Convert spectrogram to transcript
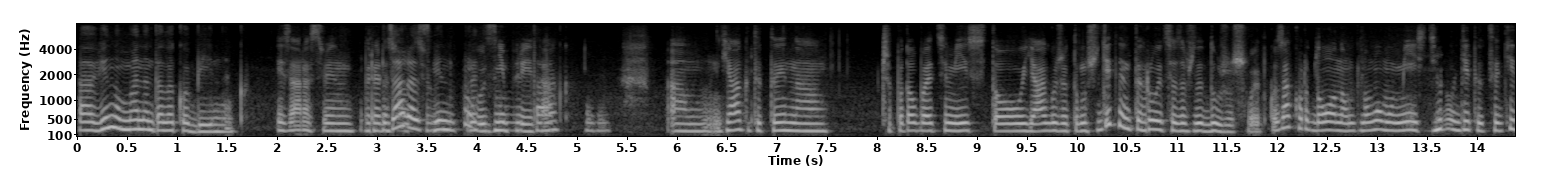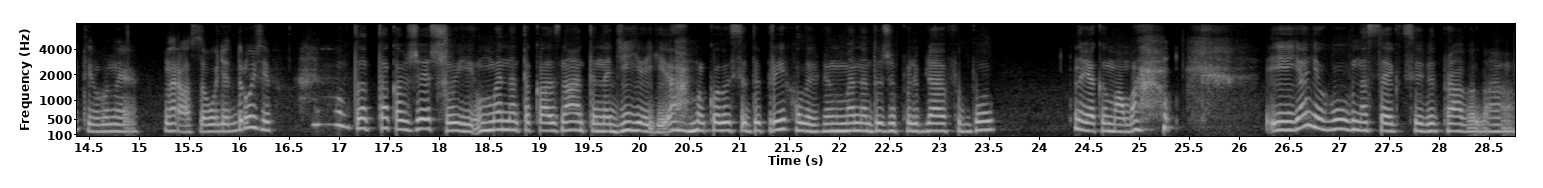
А Він у мене далекобійник. І зараз він реалізує Зараз цю- він ну, працює, в Дніпрі, так? так. Ем, як дитина? Чи подобається місто? Як вже? Тому що діти інтегруються завжди дуже швидко. За кордоном, в новому місті. Ну, діти це діти, вони не раз заводять друзів. Ну, та, так, а вже що і у мене така, знаєте, надія є. Ми коли сюди приїхали, він в мене дуже полюбляє футбол, ну як і мама. І я його на секцію відправила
